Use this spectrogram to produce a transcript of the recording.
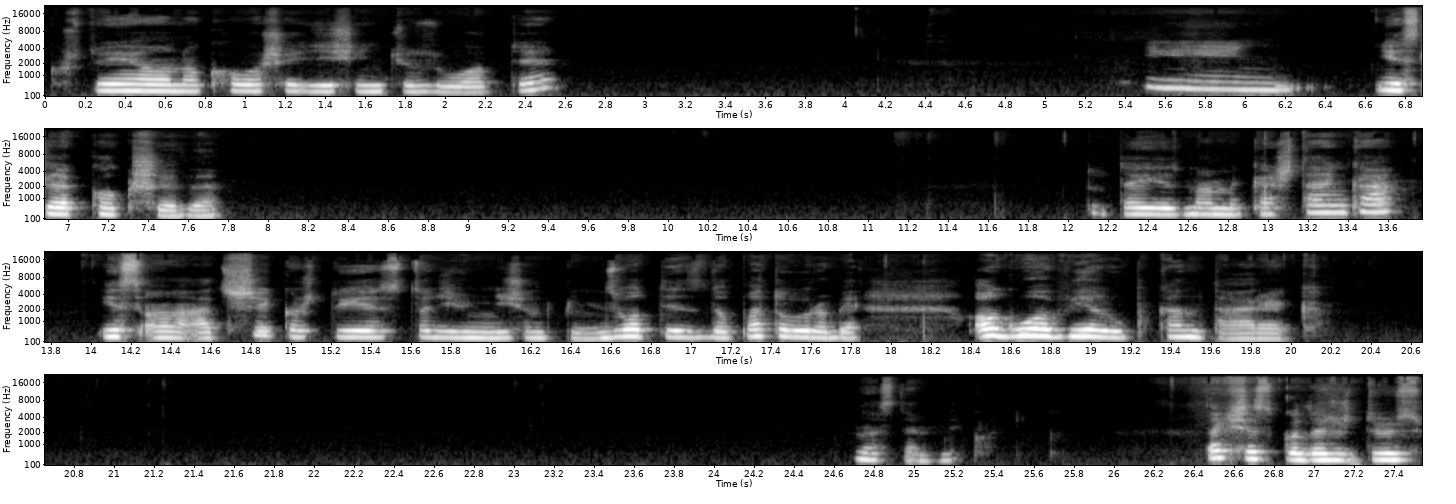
Kosztuje on około 60 zł. I jest lekko krzywy. Tutaj jest, mamy kasztanka. Jest ona A3, kosztuje 195 zł. Z dopłatą robię ogłowie lub kantarek. Następny konik. Tak się składa, że to jest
